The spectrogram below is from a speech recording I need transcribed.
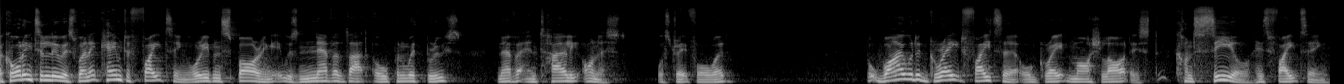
According to Lewis, when it came to fighting or even sparring, it was never that open with Bruce, never entirely honest or straightforward. But why would a great fighter or great martial artist conceal his fighting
